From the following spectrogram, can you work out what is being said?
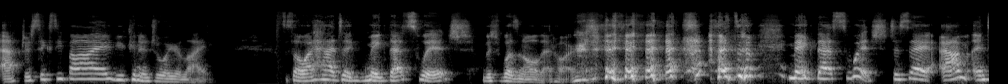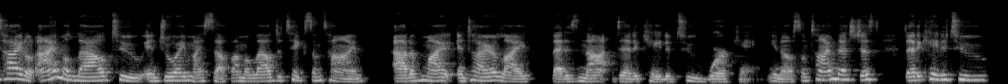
after 65 you can enjoy your life. So i had to make that switch which wasn't all that hard. To make that switch to say i'm entitled i'm allowed to enjoy myself. I'm allowed to take some time out of my entire life that is not dedicated to working. You know, sometimes that's just dedicated to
